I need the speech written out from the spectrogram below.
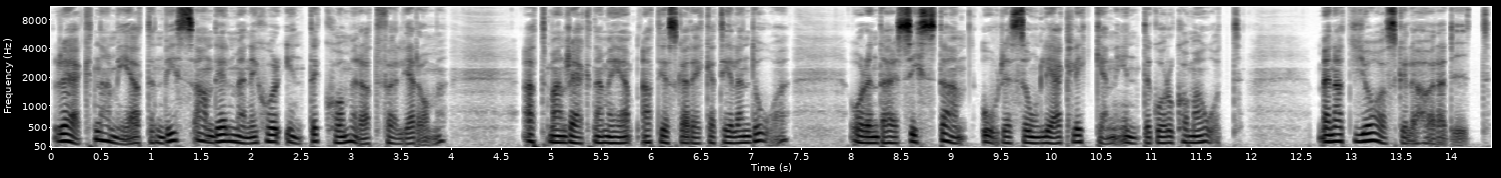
räknar med att en viss andel människor inte kommer att följa dem. Att man räknar med att det ska räcka till ändå. Och den där sista oresonliga klicken inte går att komma åt. Men att jag skulle höra dit,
